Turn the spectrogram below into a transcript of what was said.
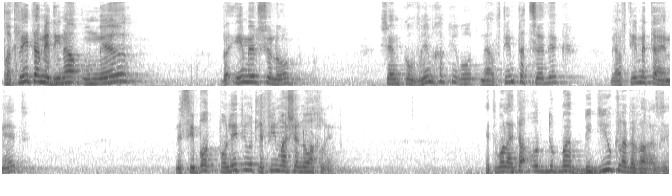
פרקליט המדינה אומר באימייל שלו שהם קוברים חקירות, מעוותים את הצדק, מעוותים את האמת, מסיבות פוליטיות לפי מה שנוח להם. אתמול הייתה עוד דוגמה בדיוק לדבר הזה.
